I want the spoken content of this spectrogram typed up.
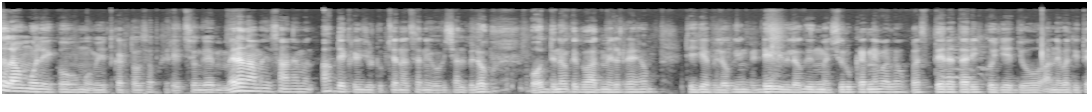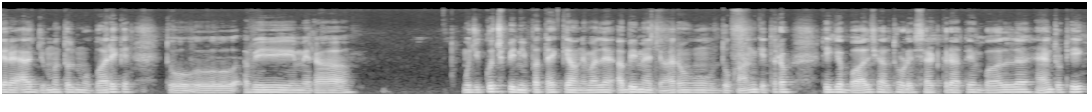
वालेकुम उम्मीद करता हूँ सब खरीद से होंगे। मेरा नाम है एहसान अहमद। आप देख रहे हैं YouTube channel Sunny Vishal blog. बहुत दिनों के बाद मिल रहे हैं हम। ठीक है ब्लॉगिंग डेली ब्लॉगिंग मैं शुरू करने वाला हूँ। बस तेरह तारीख को ये जो आने वाली तेरह आज जुम्मतुल मुबारक है। तो अभी मेरा मुझे कुछ भी नहीं पता है क्या होने वाला है। अभी मैं जा रहा हूँ दुकान की तरफ़, ठीक है? बाल शाल थोड़े सेट कराते हैं। बाल हैं तो ठीक,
